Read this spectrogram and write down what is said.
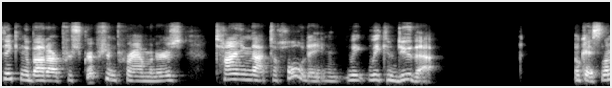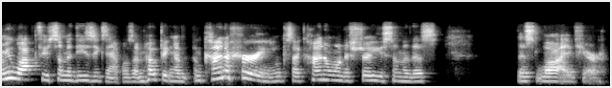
thinking about our prescription parameters, tying that to holding, we, we can do that. Okay, so let me walk through some of these examples. I'm hoping I'm, I'm kind of hurrying because I kind of want to show you some of this, this live here.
